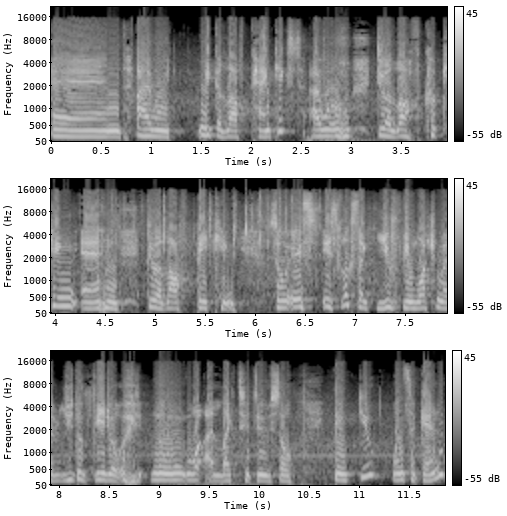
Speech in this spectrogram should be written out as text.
and I would make a lot of pancakes. I will do a lot of cooking and do a lot of baking. So it's, it looks like you've been watching my YouTube video knowing what I like to do. So thank you once again.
